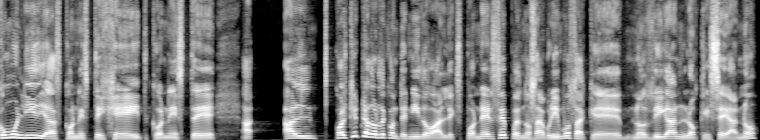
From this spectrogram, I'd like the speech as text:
¿Cómo lidias con este hate, con este... al cualquier creador de contenido al exponerse, pues nos abrimos a que nos digan lo que sea, ¿no?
